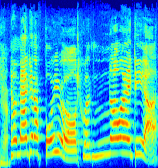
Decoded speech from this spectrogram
Yeah. Now imagine a four year old who has no idea.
